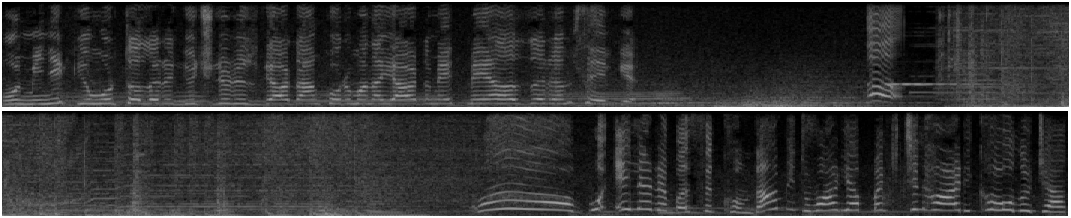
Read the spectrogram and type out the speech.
O minik yumurtaları güçlü rüzgardan korumana yardım etmeye hazırım Sevgi. Kumdan bir duvar yapmak için harika olacak.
